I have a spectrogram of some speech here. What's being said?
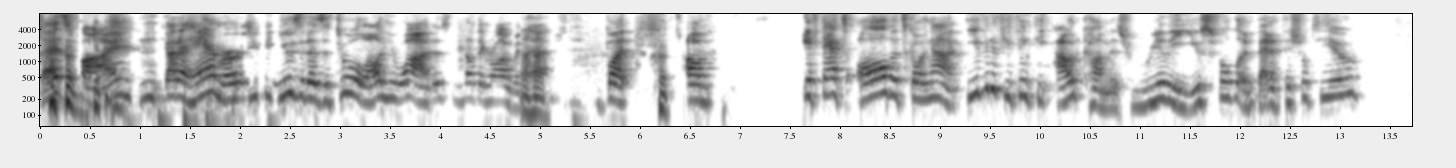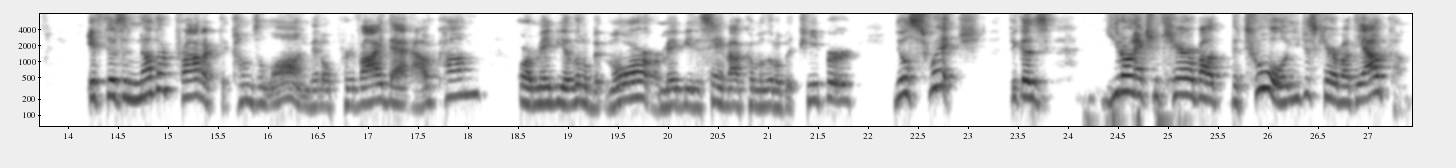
that's fine. You got a hammer you can use it as a tool all you want. There's nothing wrong with uh-huh. that but um if that's all that's going on even if you think the outcome is really useful and beneficial to you if there's another product that comes along that'll provide that outcome, or maybe a little bit more, or maybe the same outcome a little bit cheaper, you'll switch because you don't actually care about the tool, you just care about the outcome.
